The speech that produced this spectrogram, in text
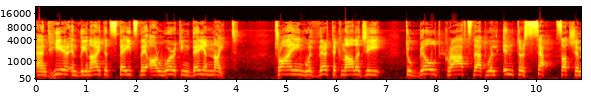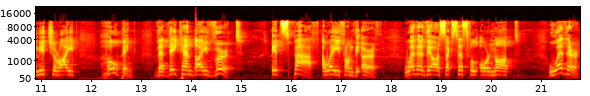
and here in the United States they are working day and night trying with their technology to build crafts that will intercept such a meteorite hoping that they can divert its path away from the earth. Whether they are successful or not, whether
